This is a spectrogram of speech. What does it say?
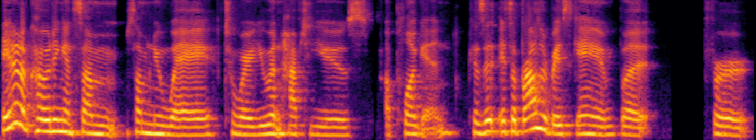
They ended up coding in some some new way to where you wouldn't have to use a plugin because it, it's a browser based game, but for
